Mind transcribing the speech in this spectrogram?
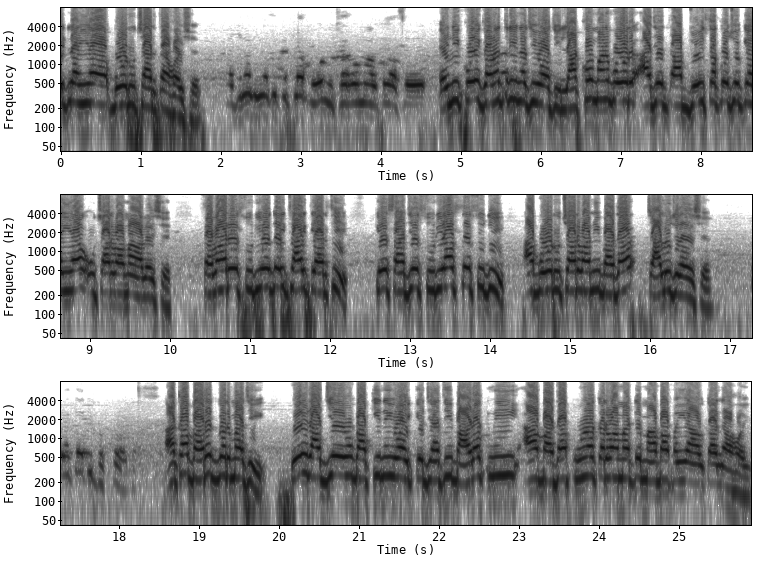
એટલે અહીંયા બોર ઉછાળતા હોય છે. આજના દિવસે કેટલા બોર ઉછાળવામાં આવતો હશે? એની કોઈ ગણતરી નથી હોતી. લાખો મણ બોર આજે આપ જોઈ શકો છો કે અહીંયા ઉછાળવામાં આવે છે. સવારે સૂર્યોદય થાય ત્યારથી કે સાંજે સૂર્યાસ્ત સુધી આ બોર ઉછાળવાની બાધા ચાલુ જ રહે છે. આખા ભારતભરમાંથી. કોઈ રાજ્ય એવું બાકી નહીં હોય કે જ્યાંથી બાળકની આ બાધા પૂર્ણ કરવા માટે મા બાપ અહીંયા આવતા ના હોય.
